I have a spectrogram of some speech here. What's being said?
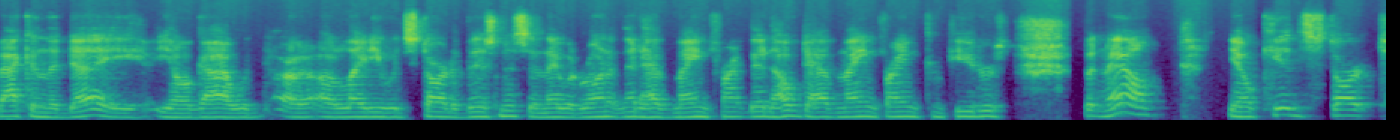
back in the day, you know, a guy would a, a lady would start a business and they would run it and they'd have mainframe, they'd hope to have mainframe computers. But now, you know, kids start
